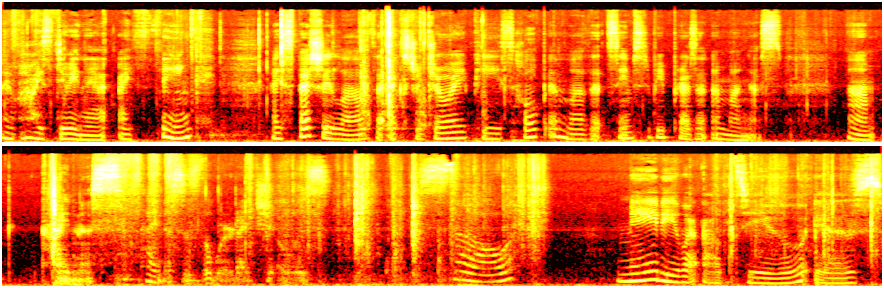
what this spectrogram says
I'm always doing that. I think I especially love the extra joy, peace, hope, and love that seems to be present among us. Um, kindness. Kindness is the word I chose. So maybe what I'll do is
